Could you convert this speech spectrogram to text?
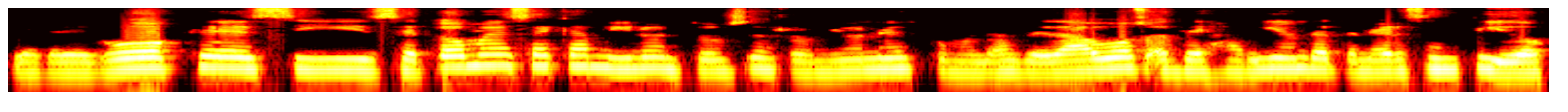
y agregó que si se toma ese camino, entonces reuniones como las de Davos dejarían de tener sentido.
